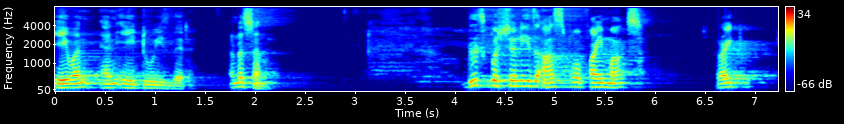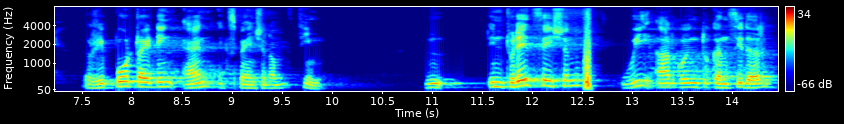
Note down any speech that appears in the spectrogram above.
a1 and a2 is there. Understand? This question is asked for 5 marks, right? Report writing and expansion of the theme. In today's session, we are going to consider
